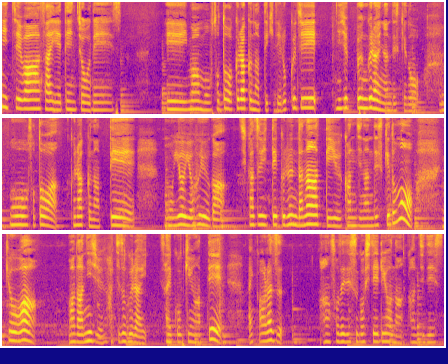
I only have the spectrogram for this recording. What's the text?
にちは、さいえ店長です。えー、今はもう外は暗くなってきて6時20分ぐらいなんですけど、もう外は暗くなって、もういよいよ冬が近づいてくるんだなっていう感じなんですけども、今日はまだ28度ぐらい最高気温あって、相変わらず半袖で過ごしているような感じです。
